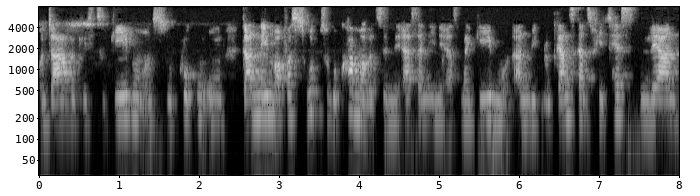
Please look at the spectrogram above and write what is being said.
und da wirklich zu geben und zu gucken, um dann eben auch was zurückzubekommen, aber es in erster Linie erstmal geben und anbieten und ganz, ganz viel testen, lernen.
